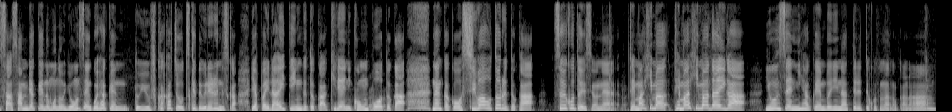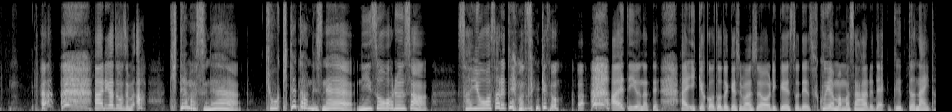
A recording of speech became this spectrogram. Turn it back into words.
さ300円のものを4500円という付加価値をつけて売れるんですか？やっぱりライティングとか綺麗に梱包とかなんかこうシワを取るとかそういうことですよね。手間暇手間暇代が4200円分になってるってことなのかな？ありがとうございます。あ来てますね。今日来てたんですね。人相悪ーさん。採用はされていませんけど。あえて言うなって。はい一曲お届けしましょう。リクエストです。福山雅治でグッドナイト。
